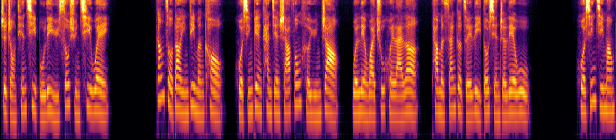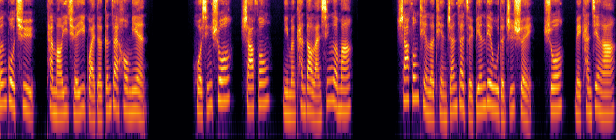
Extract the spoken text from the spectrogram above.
这种天气不利于搜寻气味。刚走到营地门口。火星便看见沙风和云沼纹脸外出回来了，他们三个嘴里都衔着猎物。火星急忙奔过去，炭毛一瘸一拐的跟在后面。火星说：“沙风，你们看到蓝星了吗？”沙风舔了舔粘在嘴边猎物的汁水，说：“没看见啊，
